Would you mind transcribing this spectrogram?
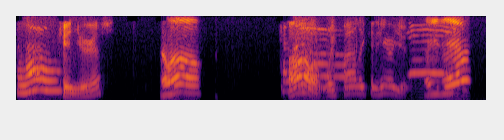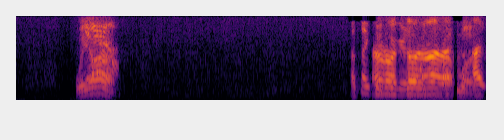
Hello. Can you hear us? Hello. Hello. Oh, we finally can hear you. Are you there? We Yeah. are. I think I we don't know what's figured out going what on. the I, problem I, was.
